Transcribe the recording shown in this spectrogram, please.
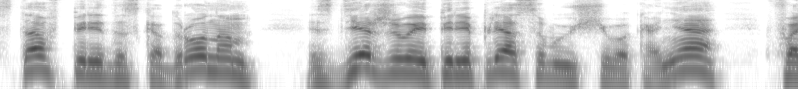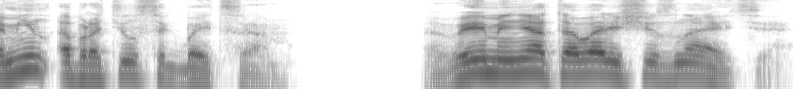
Став перед эскадроном, сдерживая переплясывающего коня, Фомин обратился к бойцам. «Вы меня, товарищи, знаете.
